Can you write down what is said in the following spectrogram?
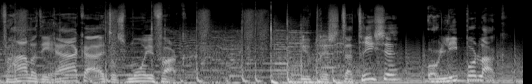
verhalen die raken uit ons mooie vak. Uw presentatrice Orlie Borlak.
